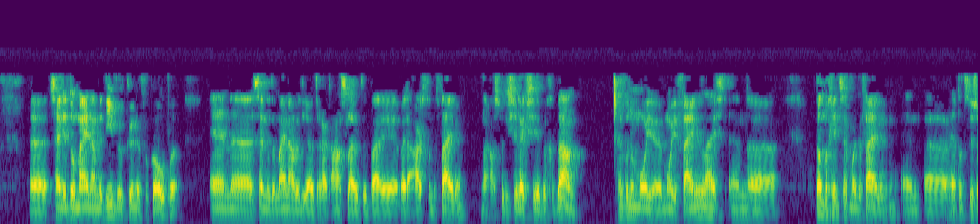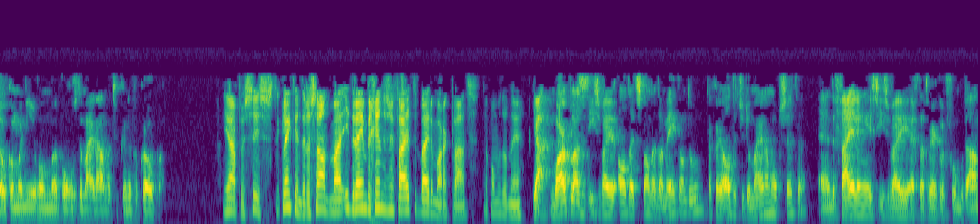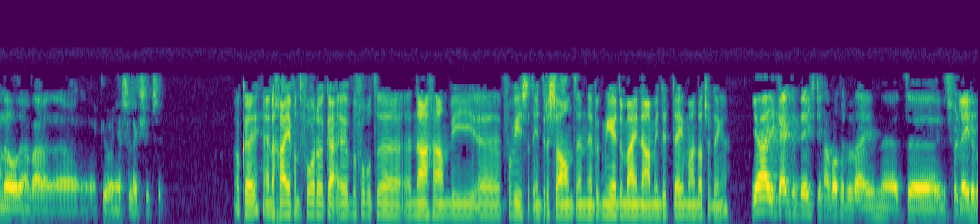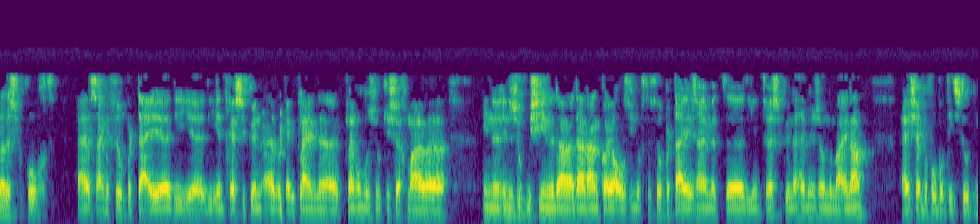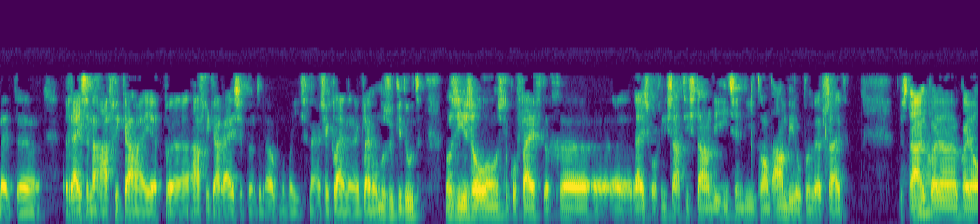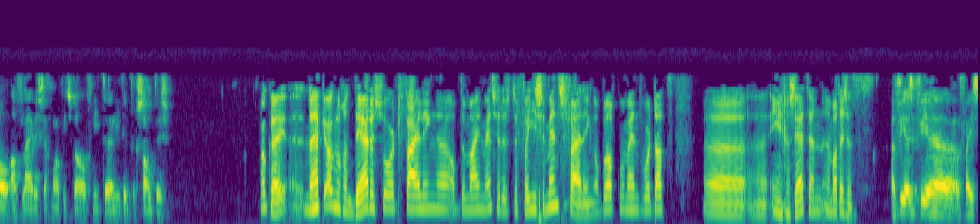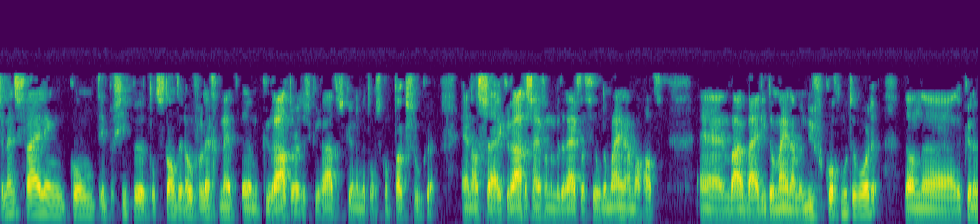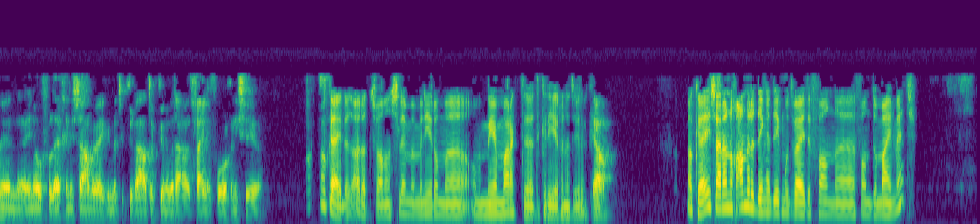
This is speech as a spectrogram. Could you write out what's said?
zijn de domeinnamen die we kunnen verkopen en zijn de domeinnamen die uiteraard aansluiten bij, bij de aard van de veiling. Nou, als we die selectie hebben gedaan, hebben we een mooie, mooie veilinglijst en dan begint zeg maar de veiling. En dat is dus ook een manier om bij ons domeinnamen te kunnen verkopen. Ja, precies. Dat klinkt interessant. Maar iedereen begint dus in feite bij de marktplaats. Daar komt het op neer. Ja, marktplaats is iets waar je altijd standaard aan mee kan doen. Daar kan je altijd je domeinnaam op zetten. En de veiling is iets waar je echt daadwerkelijk voor moet aanmelden. En waar een, een keuring en selectie op zit. Oké, en dan ga je van tevoren uh, bijvoorbeeld uh, nagaan wie, voor wie is dat interessant. En heb ik meer domeinnamen in dit thema en dat soort dingen. Ja, je kijkt een beetje naar wat hebben wij in het, in het verleden wel eens verkocht er zijn er veel partijen die, die interesse kunnen hebben. Kijk, een klein, klein onderzoekje, zeg maar, in, de, in de zoekmachine. Daar, daaraan kan je al zien of er veel partijen zijn met, die interesse kunnen hebben in zo'n domeinnaam. Als je bijvoorbeeld iets doet met reizen naar Afrika, je hebt afrikareizen.nl, noem maar iets. Nou, als je een klein, klein onderzoekje doet, dan zie je zo een stuk of 50 reisorganisaties staan die iets in die trant aanbieden op een website. Dus daar kan, je, kan je al afleiden zeg maar, of iets wel of niet, uh, niet interessant is. Oké, okay. Eh, dan heb je ook nog een derde soort veiling uh, op domeinmatch, dus de faillissementsveiling. Op welk moment wordt dat uh, ingezet en, en, wat is het? Via, via een faillissementsveiling komt in principe tot stand in overleg met een curator. Dus curators kunnen met ons contact zoeken. En als zij curator zijn van een bedrijf dat veel domeinnamen had, en waarbij die domeinnamen nu verkocht moeten worden, dan, uh, dan kunnen we in, eh, in overleg en in samenwerking met de curator kunnen we daar een veiling voor organiseren. Oké, okay, dus, oh, dat is wel een slimme manier om, uh, om meer markt uh, te creëren natuurlijk. Ja. Oké, okay, zijn er nog andere dingen die ik moet weten van, van Domain Match?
